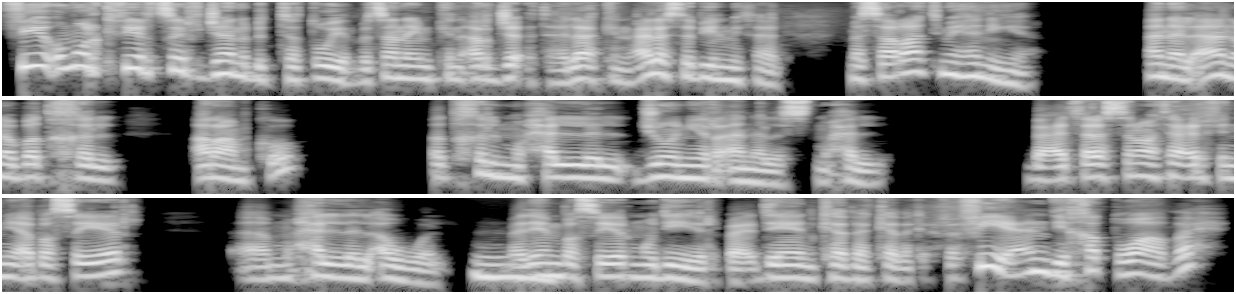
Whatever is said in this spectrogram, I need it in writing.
في أمور كثير تصير في جانب التطوير بس أنا يمكن ارجأتها لكن على سبيل المثال مسارات مهنية. أنا الآن لو بدخل أرامكو ادخل محلل جونيور اناليست محلل. بعد ثلاث سنوات أعرف إني أبى أصير محلل أول. بعدين بصير مدير بعدين كذا كذا كذا ففي عندي خط واضح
